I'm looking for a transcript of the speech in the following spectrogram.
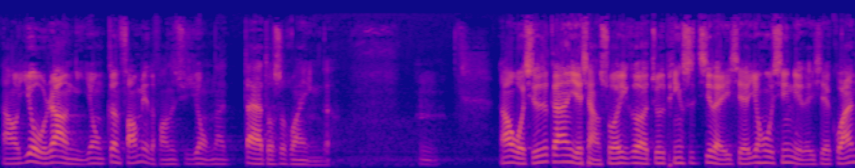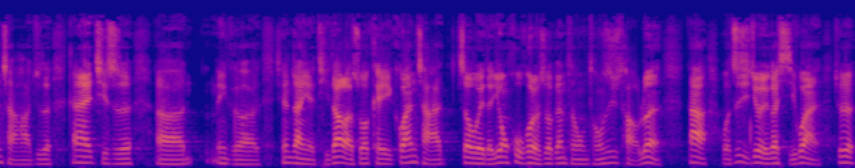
然后又让你用更方便的方式去用，那大家都是欢迎的。然后我其实刚刚也想说一个，就是平时积累一些用户心理的一些观察哈，就是刚才其实呃那个县长也提到了说可以观察周围的用户，或者说跟同同事去讨论。那我自己就有一个习惯，就是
